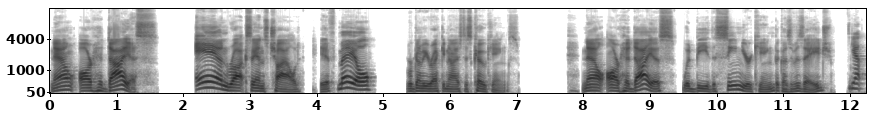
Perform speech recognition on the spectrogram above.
Now, Arrhidaeus and Roxanne's child, if male, were going to be recognized as co kings. Now, Arrhidaeus would be the senior king because of his age, Yep.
